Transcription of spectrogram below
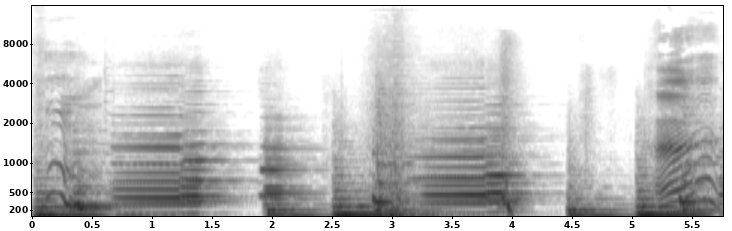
Hmm. Huh?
